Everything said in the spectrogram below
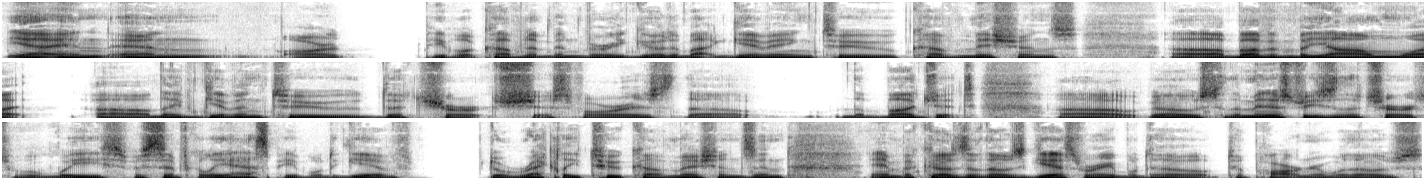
Yeah, and and our people at Covenant have been very good about giving to Cov missions uh, above and beyond what uh, they've given to the church as far as the the budget uh, goes to the ministries of the church. We specifically ask people to give directly to Cov missions, and and because of those gifts, we're able to to partner with those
